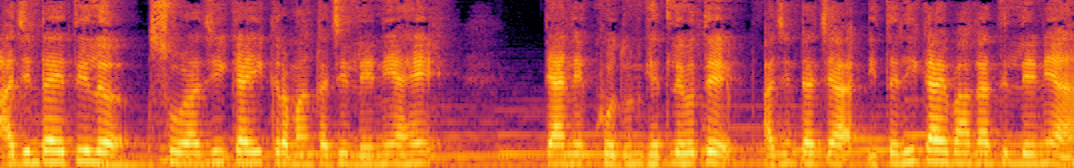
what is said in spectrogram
अजिंठा येथील सोळा जी काही क्रमांकाची लेणी आहे. त्याने खोदून घेतले होते. अजिंठाच्या इतरही काही भागातील लेण्या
